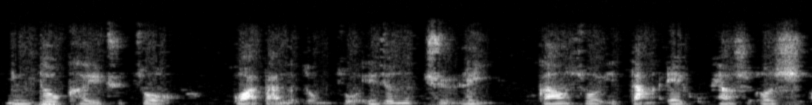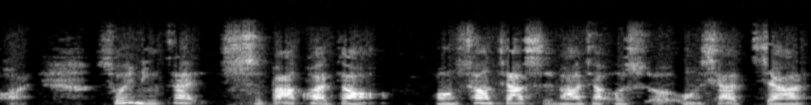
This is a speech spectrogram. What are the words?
你都可以去做挂单的动作。也就是举例，刚刚说一档 A 股票是二十块，所以您在十八块到往上加十趴叫二十二，往下加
